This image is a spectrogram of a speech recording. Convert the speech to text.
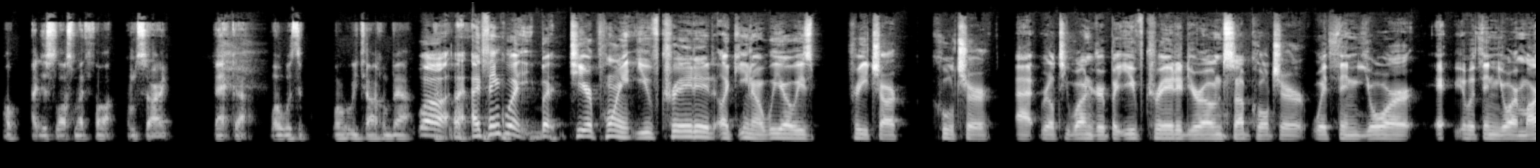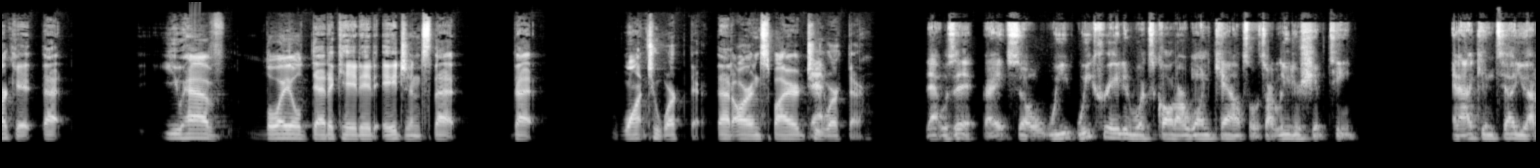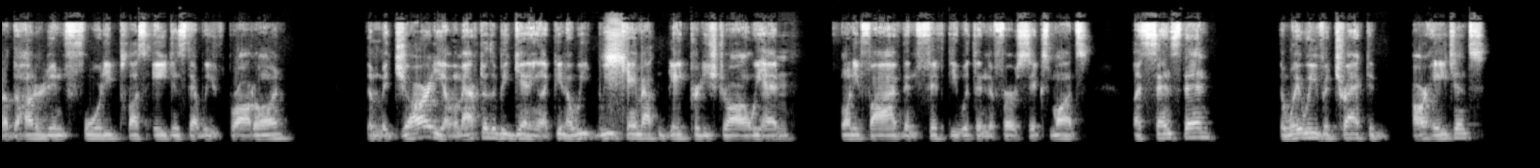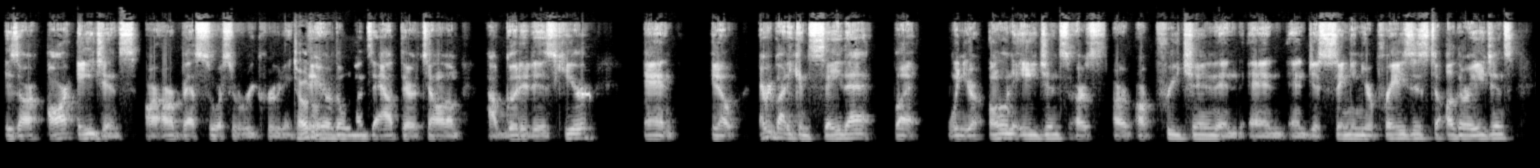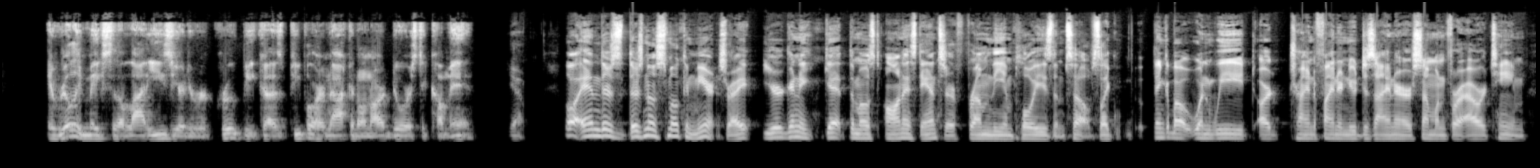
oh, I just lost my thought. I'm sorry. Back up. What was the what were we talking about? Well, I think what, but to your point, you've created like you know, we always preach our culture at Realty One Group, but you've created your own subculture within your within your market that you have loyal, dedicated agents that that want to work there, that are inspired to Yeah. work there. that was it right? So we we created what's called our one council. It's our leadership team. And i can tell you out of the 140 plus agents that we've brought on the majority of them after the beginning like you know we we came out the gate pretty strong. We had mm-hmm. 25 then 50 within the first six months. But since then the way we've attracted our agents is our our agents are our best source of recruiting. Totally. they are the ones out there telling them how good it is here. And you know everybody can say that but when your own agents are are, are preaching and and and just singing your praises to other agents it really makes it a lot easier to recruit because people are knocking on our doors to come in Well, and there's there's no smoke and mirrors, right? You're going to get the most honest answer from the employees themselves. Like think about when we are trying to find a new designer or someone for our team.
